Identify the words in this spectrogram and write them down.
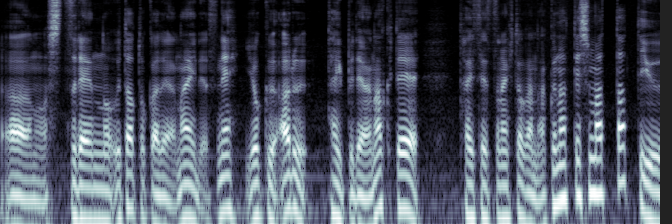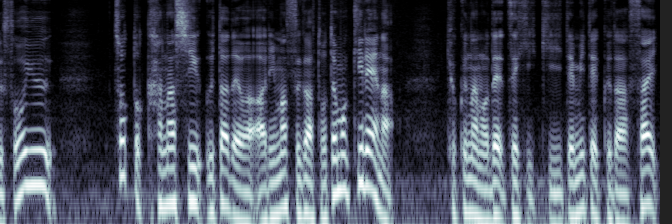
あの、失恋の歌とかではないですね。よくあるタイプではなくて、大切な人が亡くなってしまったっていう、そういうちょっと悲しい歌ではありますが、とても綺麗な曲なので、ぜひ聴いてみてください。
